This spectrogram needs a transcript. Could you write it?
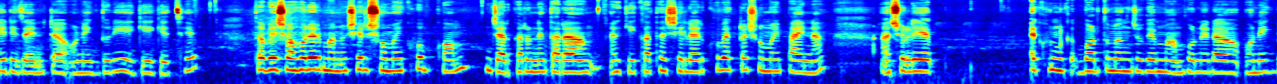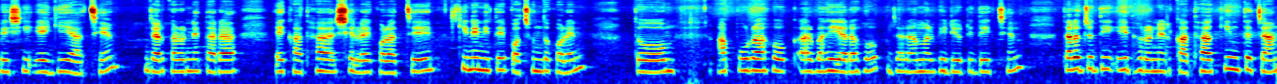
এই ডিজাইনটা অনেক দূরই এগিয়ে গেছে। তবে শহরের মানুষের সময় খুব কম, যার কারণে তারা আর কি কাঁথা সেলাইয়ের খুব একটা সময় পায় না। আসলে এখন বর্তমান যুগে মা বোনেরা অনেক বেশি এগিয়ে আছে। যার কারণে তারা এই কাঁথা সেলাই করার চেয়ে কিনে নিতেই পছন্দ করেন। তো আপুরা হোক আর ভাইয়ারা হোক, যারা আমার ভিডিওটি দেখছেন, তারা যদি এই ধরনের কাঁথা কিনতে চান,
